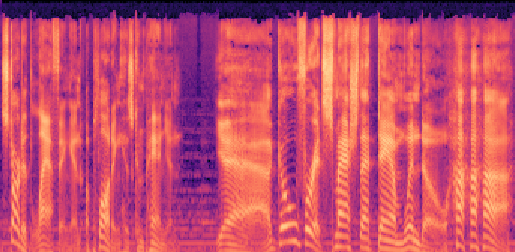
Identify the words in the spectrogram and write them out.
started laughing and applauding his companion. Yeah, go for it, smash that damn window, ha ha ha.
